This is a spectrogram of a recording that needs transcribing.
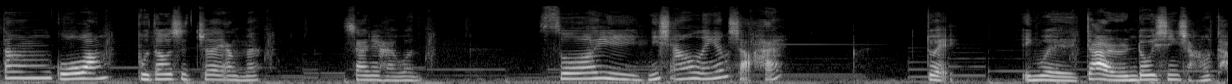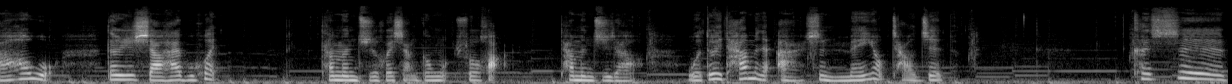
当国王不都是这样吗？”小女孩问：“所以你想要领养小孩？”“对，因为大人都一心想要讨好我，但是小孩不会，他们只会想跟我说话。他们知道我对他们的爱是没有条件的。”可是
